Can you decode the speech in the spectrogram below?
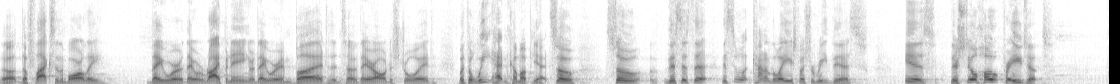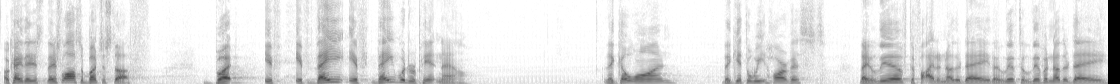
Uh, the flax and the barley, they were, they were ripening or they were in bud, and so they're all destroyed. But the wheat hadn't come up yet. So, so this is the this is what kind of the way you're supposed to read this is there's still hope for Egypt. Okay, they just they just lost a bunch of stuff. But if if they if they would repent now, they go on, they get the wheat harvest, they live to fight another day, they live to live another day.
